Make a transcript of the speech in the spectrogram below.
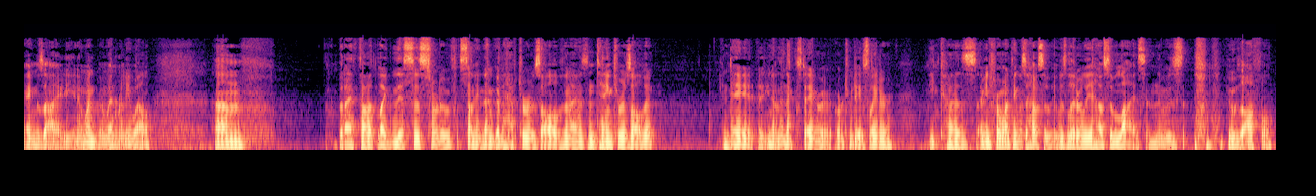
anxiety, and it went it went really well. Um, but I thought like this is sort of something that I'm going to have to resolve, and I was intending to resolve it a day, you know, the next day or, or two days later, because I mean, for one thing, it was a house of it was literally a house of lies, and it was it was awful.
